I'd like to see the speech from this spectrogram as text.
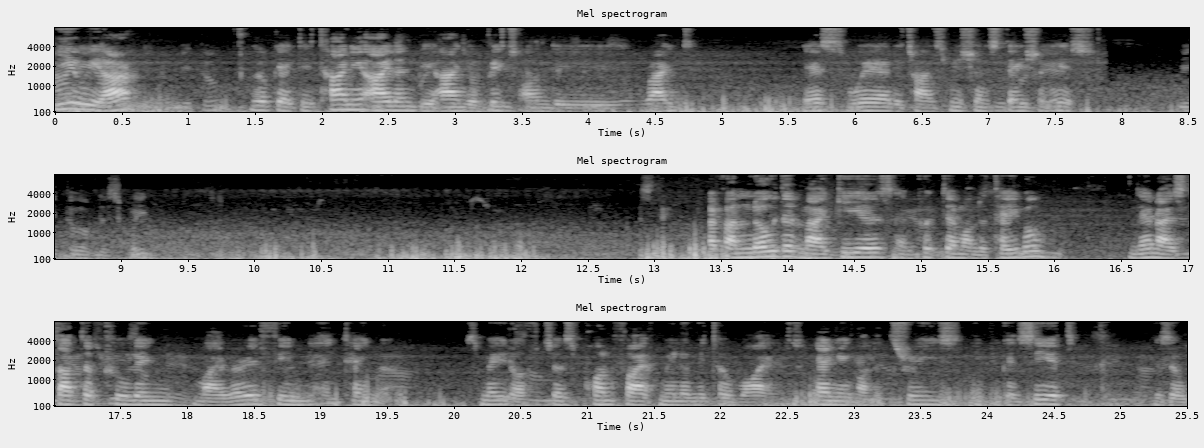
Here we are. island in the middle. Look at the tiny island behind the bridge on the right. That's where the transmission station is. Of the screen. I've unloaded my gears and put them on the table. Then I started pulling my very thin antenna. It's made of just 0.5 millimeter wires hanging on the trees. If you can see it, there's a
